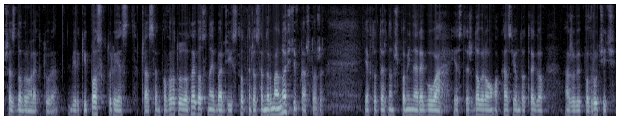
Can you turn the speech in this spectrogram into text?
przez dobrą lekturę. Wielki Post, który jest czasem powrotu do tego, co najbardziej istotne, czasem normalności w klasztorze, jak to też nam przypomina reguła, jest też dobrą okazją do tego, ażeby powrócić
